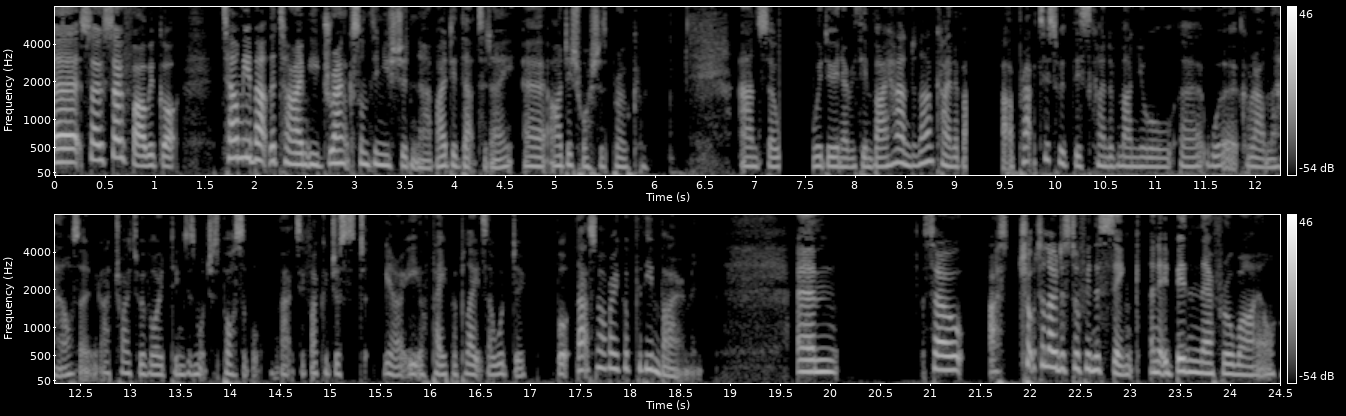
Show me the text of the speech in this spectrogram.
Uh, so, so far we've got, tell me about the time you drank something you shouldn't have. I did that today. Uh, our dishwasher's broken. And so we're doing everything by hand. And I'm kind of out of practice with this kind of manual uh, work around the house. I, I try to avoid things as much as possible. In fact, if I could just, you know, eat off paper plates, I would do. But that's not very good for the environment. Um, so I chucked a load of stuff in the sink and it had been there for a while.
